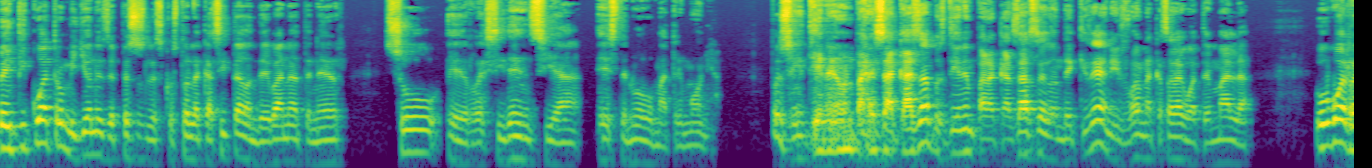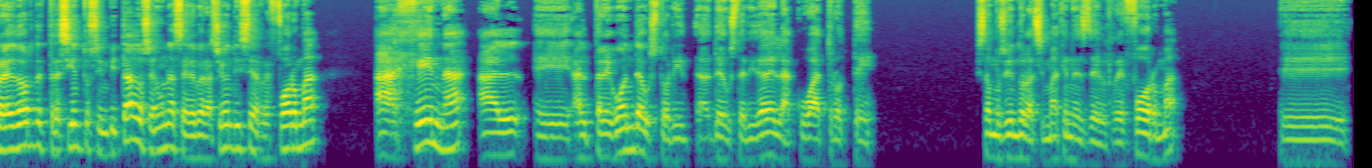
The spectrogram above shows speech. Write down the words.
24 millones de pesos les costó la casita donde van a tener su eh, residencia este nuevo matrimonio. Pues si tienen para esa casa, pues tienen para casarse donde quieran y fueron a casar a Guatemala. Hubo alrededor de 300 invitados en una celebración, dice Reforma, ajena al, eh, al pregón de austeridad, de de la 4T. Estamos viendo las imágenes del Reforma. Eh,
